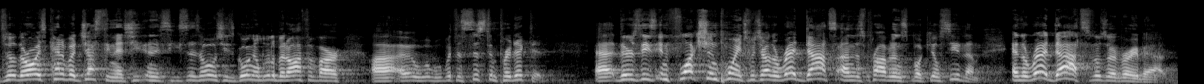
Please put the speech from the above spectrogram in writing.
so they're always kind of adjusting that. She, he says, oh, she's going a little bit off of our, uh, what the system predicted. Uh, there's these inflection points, which are the red dots on this Providence book. You'll see them. And the red dots, those are very bad.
